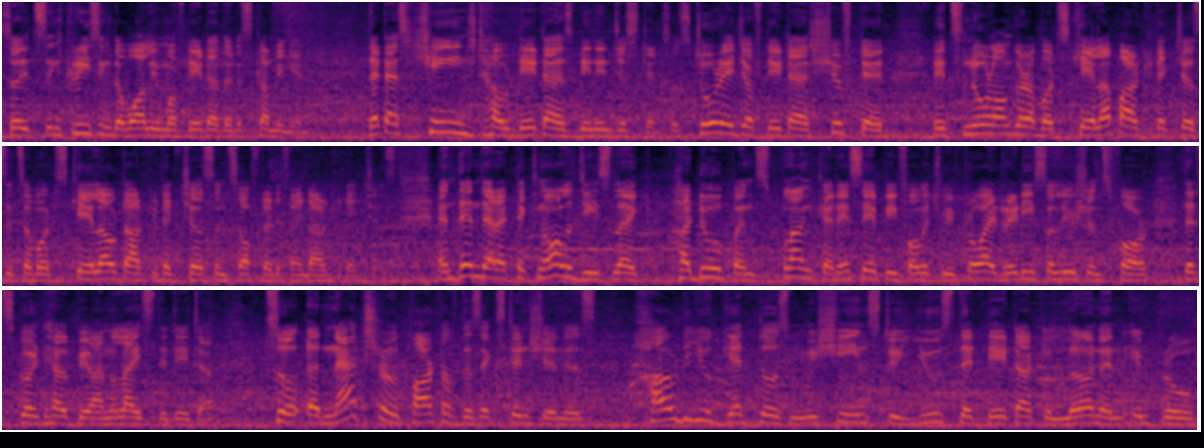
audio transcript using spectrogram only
So it's increasing the volume of data that is coming in that has changed how data has been ingested. So storage of data has shifted. It's no longer about scale-up architectures, it's about scale-out architectures and software-defined architectures. And then there are technologies like Hadoop and Splunk and SAP for which we provide ready solutions for that's going to help you analyze the data. So a natural part of this extension is how do you get those machines to use the data to learn and improve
